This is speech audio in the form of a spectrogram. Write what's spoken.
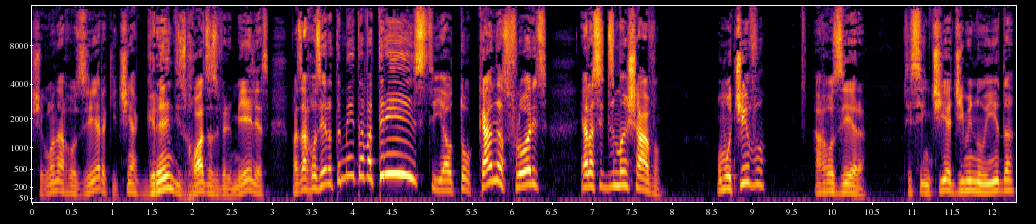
Chegou na roseira, que tinha grandes rosas vermelhas, mas a roseira também estava triste e ao tocar nas flores, elas se desmanchavam. O motivo? A roseira se sentia diminuída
